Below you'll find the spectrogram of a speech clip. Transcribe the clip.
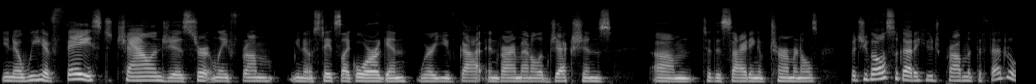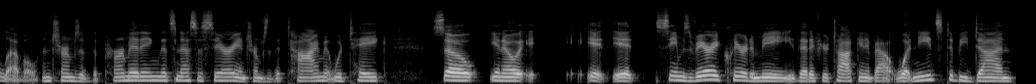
you know, we have faced challenges certainly from, you know, states like Oregon, where you've got environmental objections um, to the siting of terminals. But you've also got a huge problem at the federal level in terms of the permitting that's necessary, in terms of the time it would take. So, you know, it, it, it seems very clear to me that if you're talking about what needs to be done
